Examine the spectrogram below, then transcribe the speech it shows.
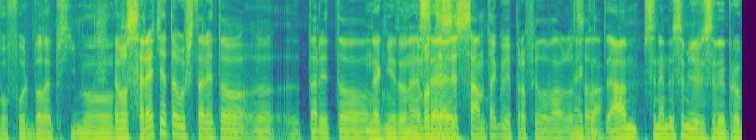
o fotbale přímo, Nebo sere tě to už tady to, uh, tady to... tak mě to Nebo nese. ty jsi sám tak vyprofiloval docela. Jako, já si nemyslím, že se vypro,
